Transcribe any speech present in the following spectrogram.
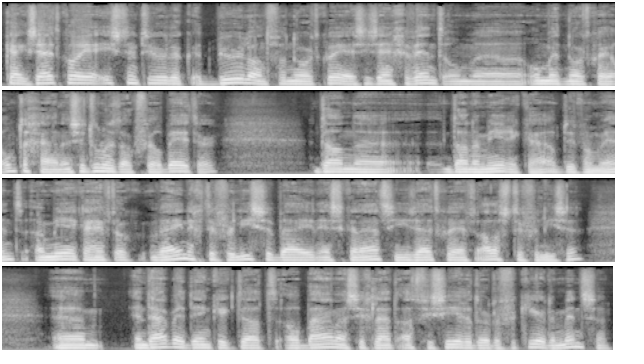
Kijk, Zuid-Korea is natuurlijk het buurland van Noord-Korea. Ze zijn gewend om, uh, om met Noord-Korea om te gaan. En ze doen het ook veel beter dan, uh, dan Amerika op dit moment. Amerika heeft ook weinig te verliezen bij een escalatie. Zuid-Korea heeft alles te verliezen. Um, en daarbij denk ik dat Obama zich laat adviseren door de verkeerde mensen.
